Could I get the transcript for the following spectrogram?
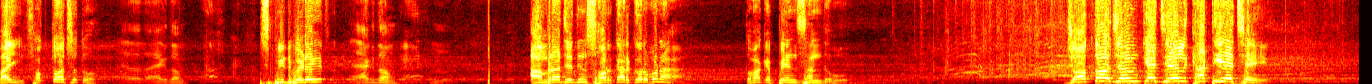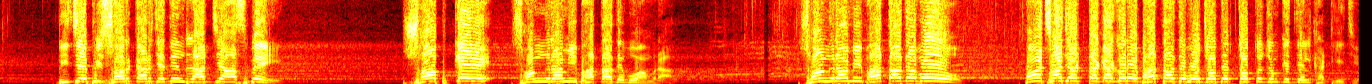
ভাই শক্ত আছো তো? হ্যাঁ একদম। স্পিড বেড়ে গেছে? একদম। আমরা যেদিন সরকার করব না তোমাকে পেনশন দেব। যতজনকে জেল খাটিয়েছে বিজেপি সরকার যেদিন রাজ্যে আসবে সবকে সংগ্রামী ভাতা দেব আমরা। সংগ্রামী ভাতা দেব। পাঁচ হাজার টাকা করে ভাতা দেব যাদের ততজনকে জেল খাটিয়েছে।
